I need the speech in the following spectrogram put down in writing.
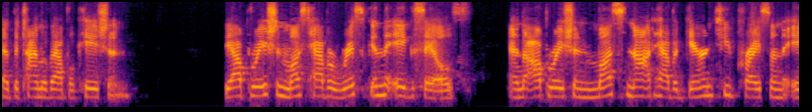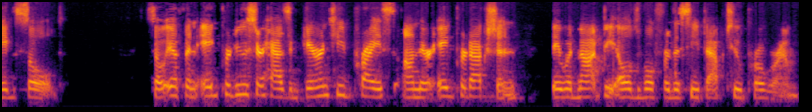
at the time of application. The operation must have a risk in the egg sales, and the operation must not have a guaranteed price on the eggs sold. So if an egg producer has a guaranteed price on their egg production, they would not be eligible for the CFAP2 program.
